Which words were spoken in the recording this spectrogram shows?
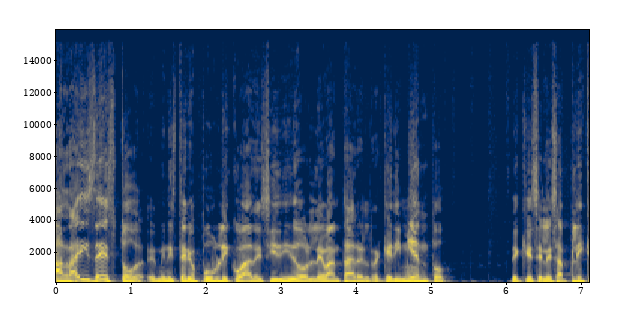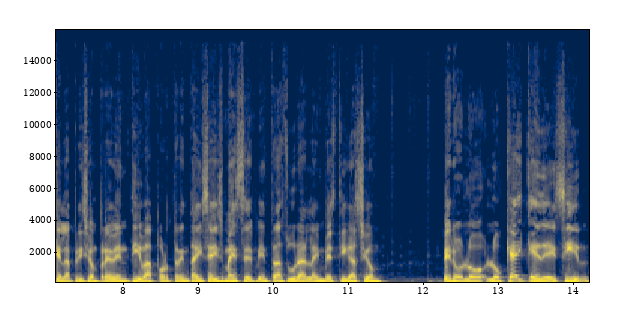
A raíz de esto, el Ministerio Público ha decidido levantar el requerimiento de que se les aplique la prisión preventiva por 36 meses mientras dura la investigación. Pero lo, lo que hay que decir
